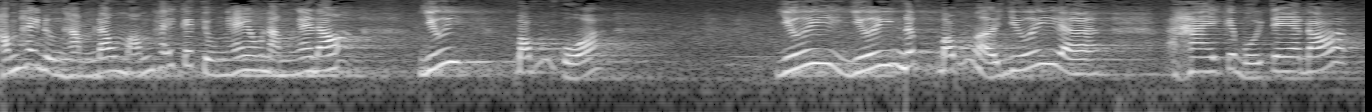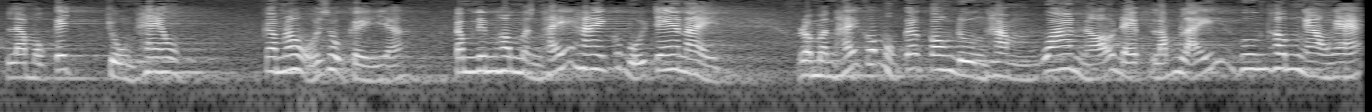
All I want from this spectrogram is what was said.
Không thấy đường hầm đâu mà không thấy cái chuồng heo nằm ngay đó. Dưới bóng của dưới dưới nấp bóng ở dưới uh, hai cái bụi tre đó là một cái chuồng heo các nói, ủa sao kỳ vậy? Trong lim hôm mình thấy hai cái bụi tre này, rồi mình thấy có một cái con đường hầm hoa nở đẹp lộng lẫy, hương thơm ngào ngạt.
